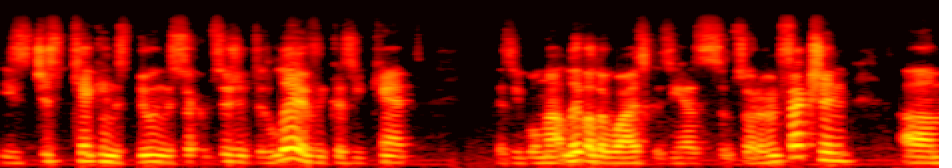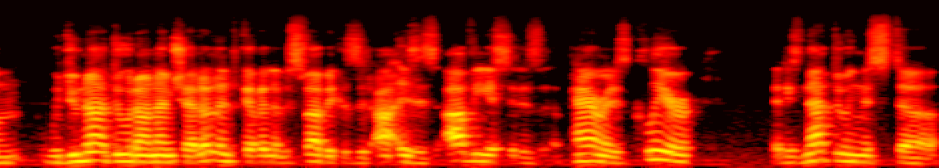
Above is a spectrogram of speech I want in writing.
he's just taking this doing the circumcision to live because he can't because he will not live otherwise because he has some sort of infection. Um, we do not do it on Am because it is obvious it is apparent it is clear that he's not doing this to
